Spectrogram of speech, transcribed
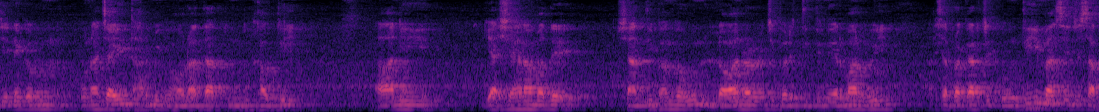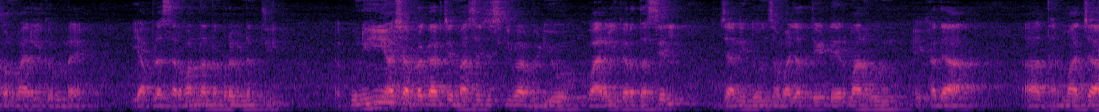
जेणेकरून कोणाच्याही धार्मिक भावना त्यातून दुखावतील. आणि या शहरामध्ये शांतीभंग होऊन लॉ अँड ऑर्डरची परिस्थिती निर्माण होईल अशा प्रकारचे कोणतेही मॅसेजेस आपण व्हायरल करू नये. ही आपल्या सर्वांना नम्र विनंती. कुणीही अशा प्रकारचे मॅसेजेस किंवा व्हिडिओ व्हायरल करत असेल ज्यांनी दोन समाजात तेढ निर्माण होऊन एखाद्या धर्माच्या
